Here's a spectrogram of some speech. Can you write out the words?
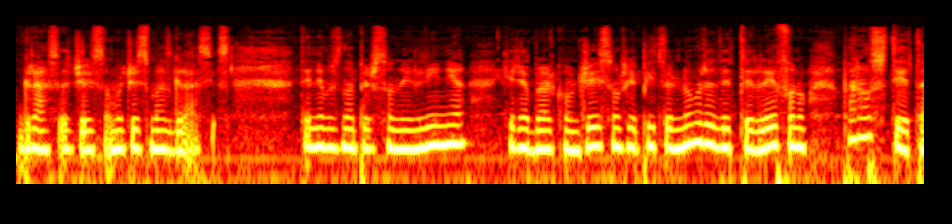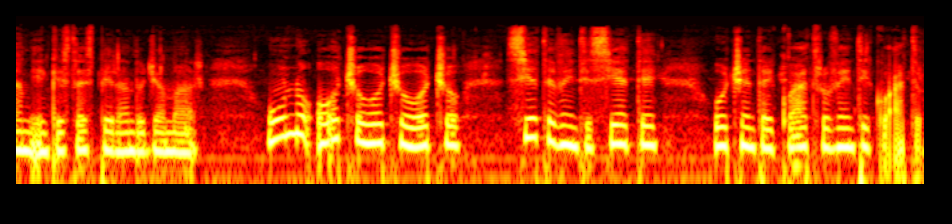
Gracias, Jason. Muchísimas gracias. Tenemos una persona en línea. Quiere hablar con Jason. Repito el número de teléfono para usted también que está esperando llamar. 1-888-727-8424.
